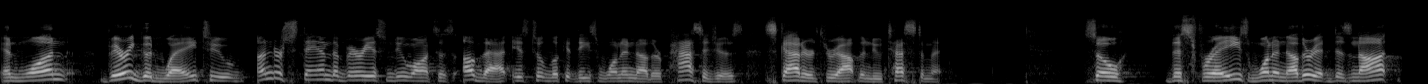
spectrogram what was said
And one very good way to understand the various nuances of that is to look at these one another passages scattered throughout the New Testament. So, this phrase, one another, it does not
